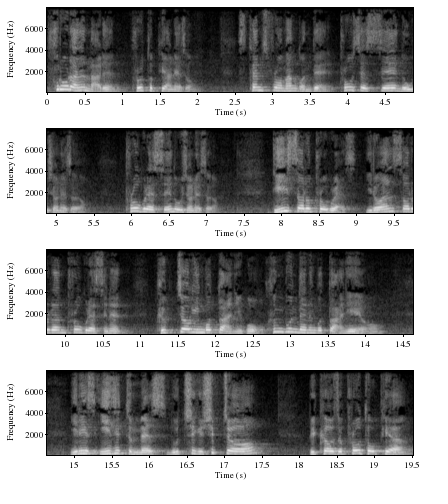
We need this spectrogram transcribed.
프로라는 말은 프로토피안에서 stems from 한 건데 process의 notion에서요. progress의 notion에서요. This sort of progress, 이러한 썰을한 progress는 극적인 것도 아니고 흥분되는 것도 아니에요. It is easy to miss. 놓치기 쉽죠. Because protopia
